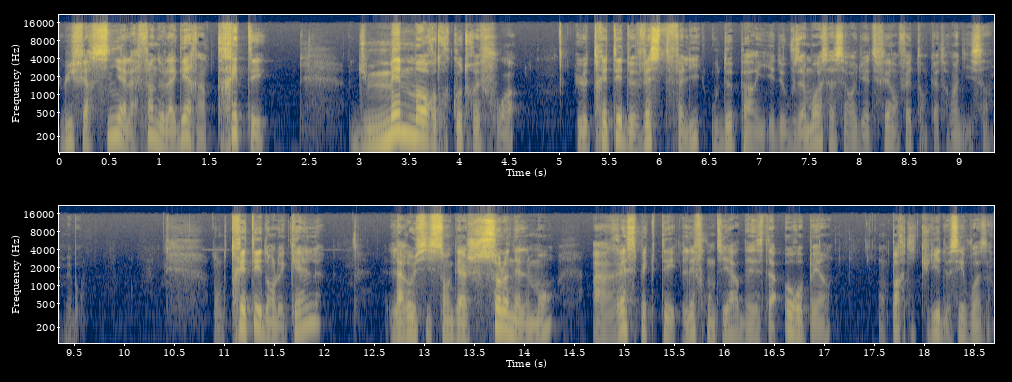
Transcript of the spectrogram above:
Lui faire signer à la fin de la guerre un traité du même ordre qu'autrefois, le traité de Westphalie ou de Paris. Et de vous à moi, ça, aurait dû être fait en fait en 90. Hein, mais bon. Donc traité dans lequel la Russie s'engage solennellement à respecter les frontières des États européens, en particulier de ses voisins.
